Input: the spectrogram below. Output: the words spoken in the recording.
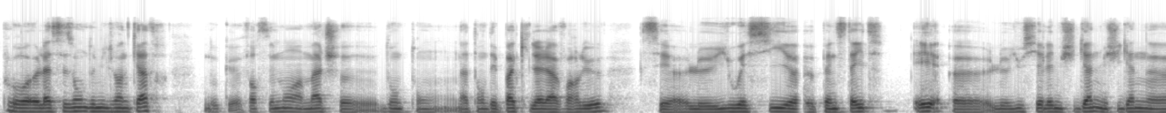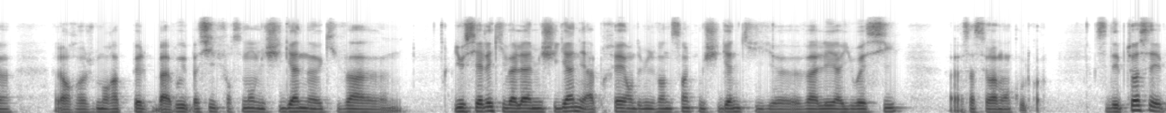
Pour la saison 2024, donc forcément un match dont on n'attendait pas qu'il allait avoir lieu, c'est le USC Penn State et le UCLA Michigan. Michigan, alors je me rappelle, bah oui, bah si, forcément Michigan euh, qui va, euh, UCLA qui va aller à Michigan et après en 2025 Michigan qui euh, va aller à USC. Euh, ça c'est vraiment cool quoi. C'est des, toi c'est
